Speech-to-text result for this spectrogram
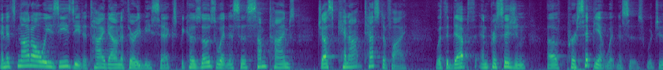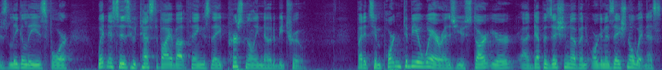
And it's not always easy to tie down a 30b6 because those witnesses sometimes just cannot testify with the depth and precision of percipient witnesses, which is legalese for witnesses who testify about things they personally know to be true. But it's important to be aware as you start your uh, deposition of an organizational witness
